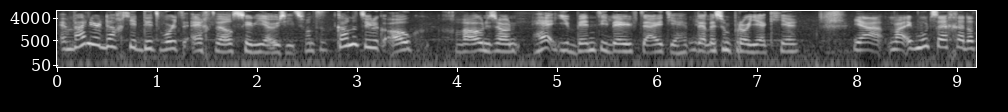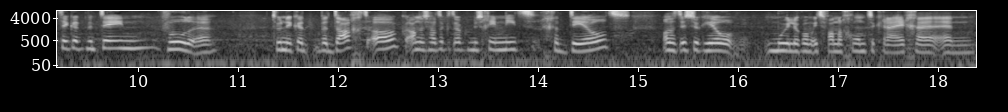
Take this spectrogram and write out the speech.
En wanneer dacht je, dit wordt echt wel serieus iets? Want het kan natuurlijk ook gewoon zo'n... Hè, je bent die leeftijd, je hebt wel eens een projectje. Ja, maar ik moet zeggen dat ik het meteen voelde. Toen ik het bedacht ook. Anders had ik het ook misschien niet gedeeld. Want het is natuurlijk heel moeilijk om iets van de grond te krijgen. En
